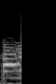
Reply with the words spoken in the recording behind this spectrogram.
Bye.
